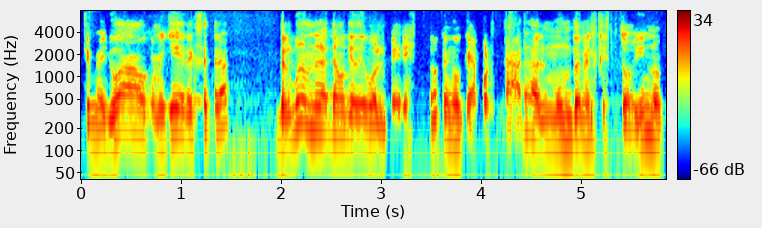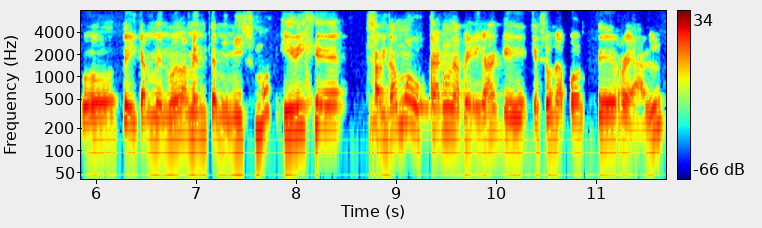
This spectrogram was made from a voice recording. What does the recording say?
que me ha ayudado, que me quiere, etcétera. De alguna manera tengo que devolver esto, tengo que aportar al mundo en el que estoy, no puedo dedicarme nuevamente a mí mismo. Y dije, salgamos a buscar una pega que, que sea un aporte real,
